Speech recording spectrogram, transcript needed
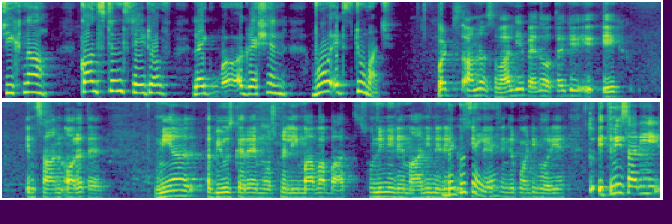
चीखना constant state of like aggression वो इट्स टू मच बट सवाल ये पैदा होता है कि एक इंसान औरत है मियाँ अब्यूज कर रहे हैं इमोशनली माँ बाप बात सुन ही नहीं रहे मान ही नहीं रहे उसी पे फिंगर पॉइंटिंग हो रही है तो इतनी सारी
